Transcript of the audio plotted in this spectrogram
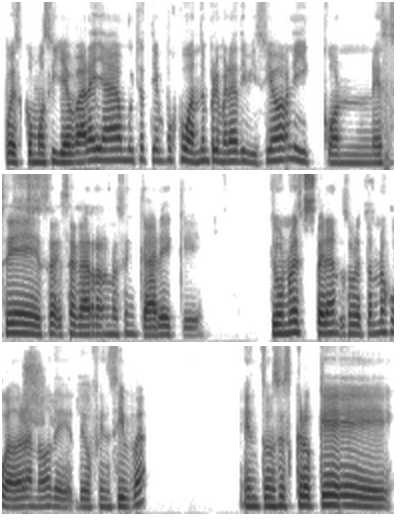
pues como si llevara ya mucho tiempo jugando en primera división y con ese, esa, esa garra, no ese encare que, que uno espera, sobre todo una jugadora, ¿no? De, de ofensiva. Entonces creo que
